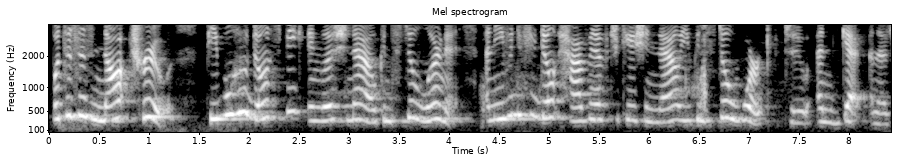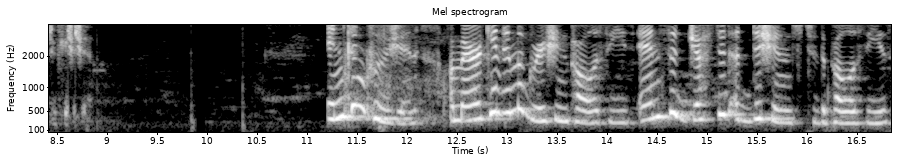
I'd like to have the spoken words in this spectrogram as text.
but this is not true. People who don't speak English now can still learn it, and even if you don't have an education now, you can still work to and get an education. In conclusion, American immigration policies and suggested additions to the policies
